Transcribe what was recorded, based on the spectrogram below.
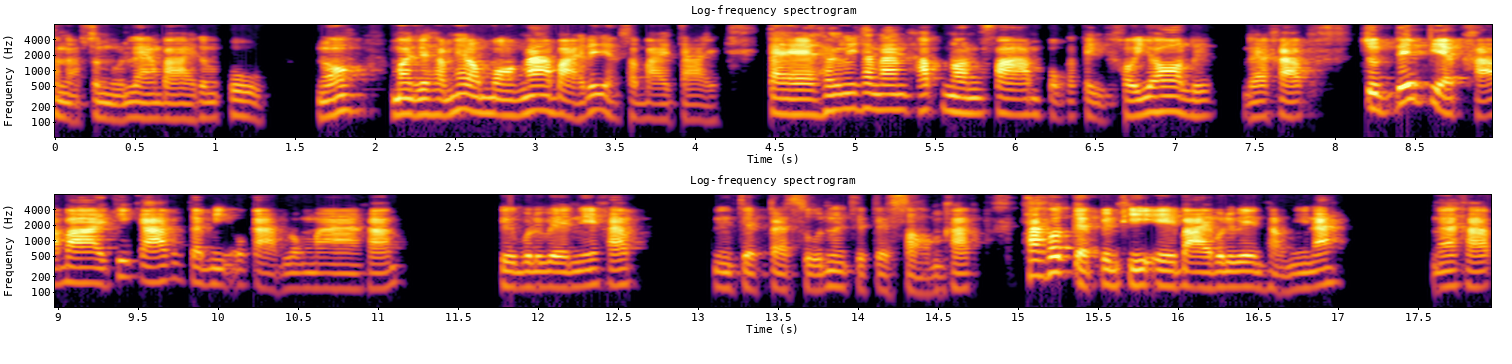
สนับสนุนแรงบายทั้งคู่เนาะมันจะทำให้เรามองหน้าบายได้อย่างสบายใจ แต่ทั้งนี้ทั้งนั้นครับนอนฟาร์มปกติเขาย่อลึกนะครับ จุดได้เปรียบขาบายที่กราฟจะมีโอกาสลงมาครับ คือบริเวณนี้ครับหนึ่งเจ็ดแปดศูนย์หนึ่งเจ็ดเจ็ดสองครับ ถ้าเขาเกิดเป็น PA บายบริเวณแถวนี้นะนะครับ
